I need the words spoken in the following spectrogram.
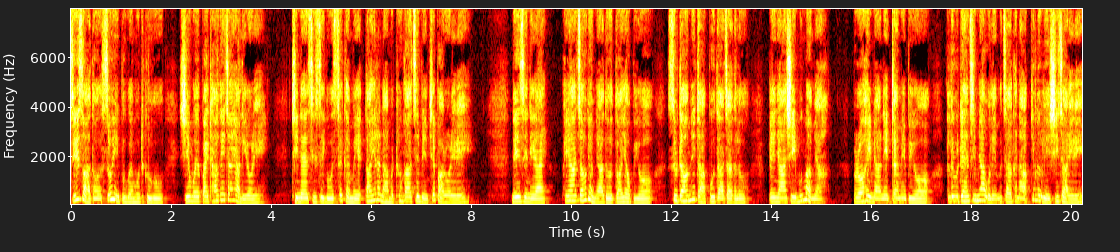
ကြီးစွာသောစိုးရိမ်ပူပန်မှုတစ်ခုကိုရင်ဝယ်ပိုက်ထားခဲ့ကြရလေတော့တယ်။ချီနန်းစီစီကိုစိတ်ကမဲ့တာရရနာမထွန်းကားခြင်းပင်ဖြစ်ပါတော့တယ်။ နေ့စဉ်နေ့တိုင်းဖះเจ้าကံများသို့တွားရောက်ပြီးတော့စူတောင်းမြတ်တာပူတာကြသလိုပညာရှိမှုမှန်များ ဘရောဟိတ်များနဲ့တိုင်ပင်ပြီးတော့အလူတန်းကြီးများကိုလည်းမကြာခဏပြုလုပ်လေရှိကြတယ်တဲ့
